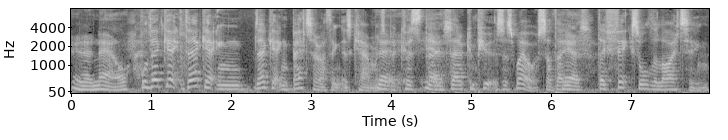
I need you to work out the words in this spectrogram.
You know now. Well, they're get, they're getting they're getting better, I think, as cameras because they're, yes. they're computers as well. So they Yes. they fix all the lighting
